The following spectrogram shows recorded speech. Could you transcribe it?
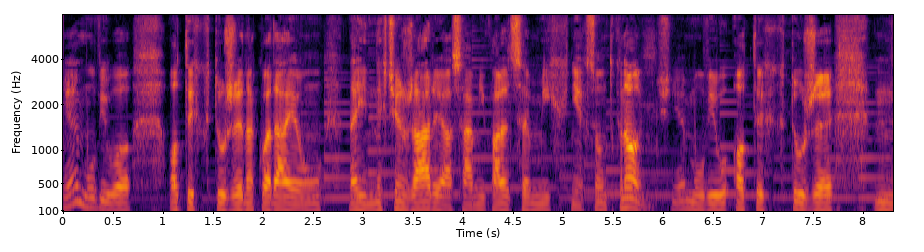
Nie? Mówił o, o tych, którzy nakładają na innych ciężary, a sami palcem ich nie chcą tknąć. Nie? Mówił o tych, którzy mm,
